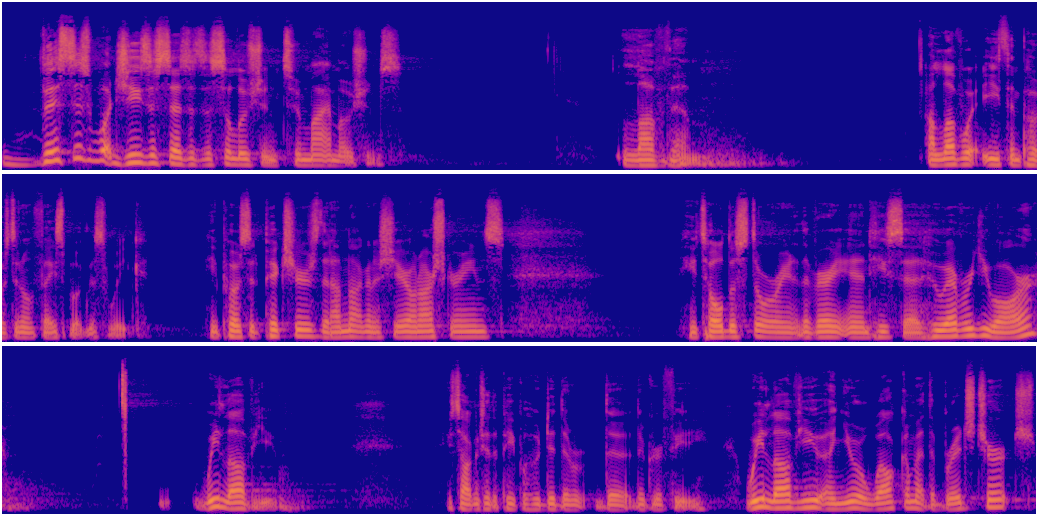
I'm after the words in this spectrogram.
This is what Jesus says is the solution to my emotions love them. I love what Ethan posted on Facebook this week. He posted pictures that I'm not going to share on our screens. He told the story, and at the very end, he said, Whoever you are, we love you. He's talking to the people who did the, the, the graffiti. We love you, and you are welcome at the Bridge Church.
